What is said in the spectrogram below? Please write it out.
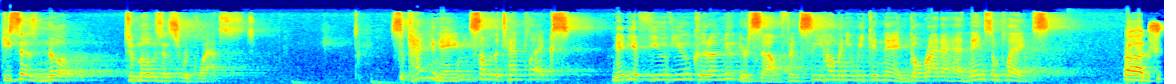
He says no to Moses' request. So, can you name some of the 10 plagues? Maybe a few of you could unmute yourself and see how many we can name. Go right ahead. Name some plagues. Frogs.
